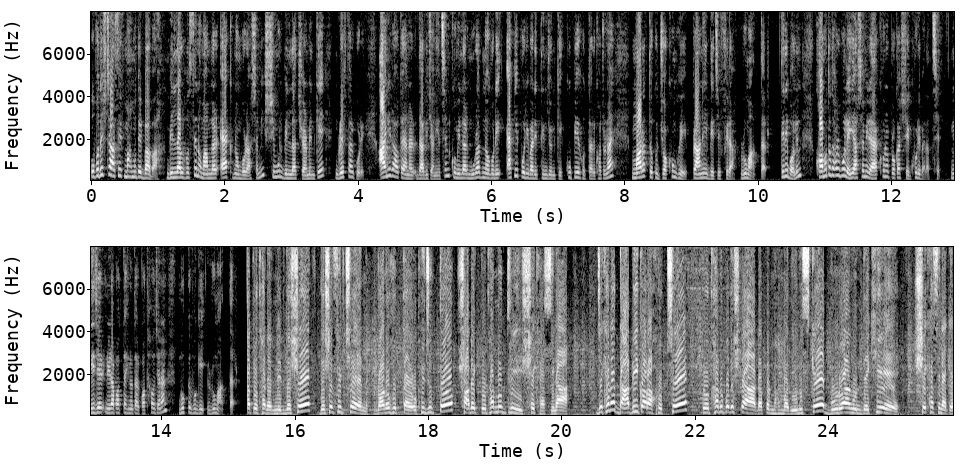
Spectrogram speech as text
উপদেষ্টা আসিফ মাহমুদের বাবা বিল্লাল হোসেন ও মামলার এক নম্বর আসামি শিমুল বিল্লাহ চেয়ারম্যানকে গ্রেফতার করে আইনের আওতায় আনার দাবি জানিয়েছেন কুমিল্লার মুরাদনগরে একই পরিবারের তিনজনকে কুপিয়ে হত্যার ঘটনায় মারাত্মক জখম হয়ে প্রাণে বেঁচে ফেরা রুমা আক্তার। তিনি বলেন, ক্ষমতাধর বলেই আসামিরা এখনও প্রকাশ্যে ঘুরে বেড়াচ্ছে। নিজের নিরাপত্তাহীনতার কথাও জানান ভুক্তভোগী রুমা আক্তার। প্রধানের নির্দেশে দেশে ফিরছেন গণহত্যায় অভিযুক্ত সাবেক প্রধানমন্ত্রী শেখ হাসিনা, যেখানে দাবি করা হচ্ছে প্রধান উপদেষ্টা ডক্টর মোহাম্মদ ইউনুসকে বুড়ো আঙুল দেখিয়ে শেখ হাসিনাকে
